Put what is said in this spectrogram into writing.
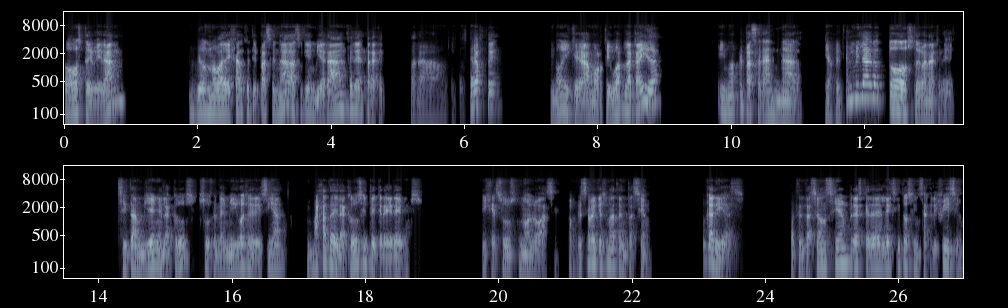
Todos te verán. Dios no va a dejar que te pase nada, así que enviará ángeles para que para protegerte, ¿no? Y que amortiguar la caída y no te pasará nada. Y al el milagro, todos te van a creer. Así también en la cruz, sus enemigos le decían, bájate de la cruz y te creeremos. Y Jesús no lo hace, porque sabe que es una tentación. ¿Tú? La tentación siempre es querer el éxito sin sacrificio,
